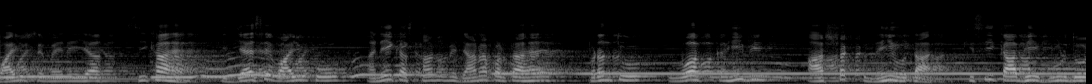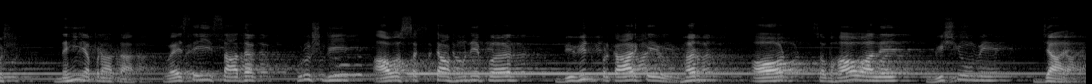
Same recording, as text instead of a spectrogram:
वायु से मैंने यह सीखा है कि जैसे वायु को अनेक स्थानों में जाना पड़ता है, परंतु वह कहीं भी आसक्त नहीं होता, किसी का भी गुण दोष नहीं अपनाता। वैसे ही साधक पुरुष भी आवश्यकता होने पर विभिन्न प्रकार के धर्म और स्वभाव वाले विषयों में जाए।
